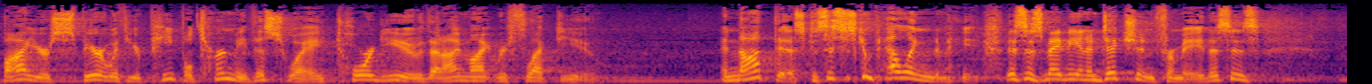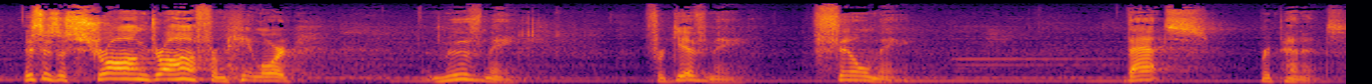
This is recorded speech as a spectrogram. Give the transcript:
By your Spirit with your people, turn me this way toward you that I might reflect you. And not this, because this is compelling to me. This is maybe an addiction for me. This is, this is a strong draw for me, Lord. Move me, forgive me, fill me. That's repentance.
